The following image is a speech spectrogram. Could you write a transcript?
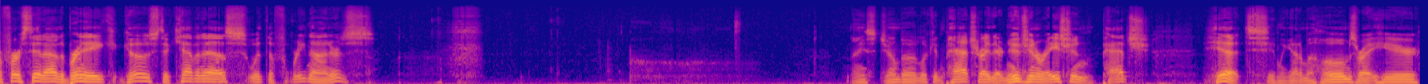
Our first hit out of the break goes to Kevin S. with the 49ers. Nice jumbo looking patch right there. New generation patch hit. And we got a Mahomes right here.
